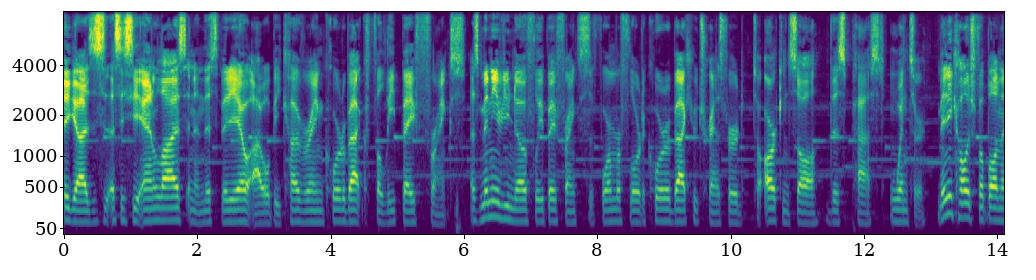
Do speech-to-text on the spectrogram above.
Hey guys, this is SEC Analyzed, and in this video, I will be covering quarterback Feleipe Franks. As many of you know, Feleipe Franks is a former Florida quarterback who transferred to Arkansas this past winter. Many college football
